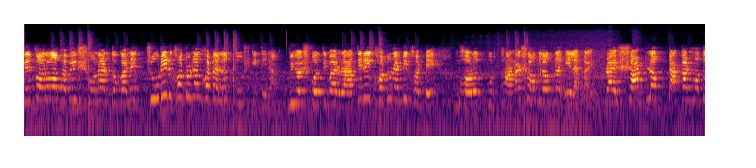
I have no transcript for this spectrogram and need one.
বেপরোয়াভাবে সোনার দোকানে চুরির ঘটনা ঘটালো দুষ্কৃতীরা। বৃহস্পতিবার রাতের এই ঘটনাটি ঘটে ভরতপুর থানা সংলগ্ন এলাকায়। প্রায় ষাট লাখ টাকার মতো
